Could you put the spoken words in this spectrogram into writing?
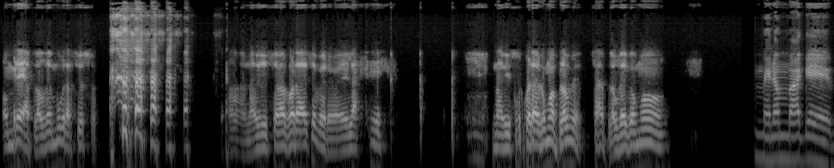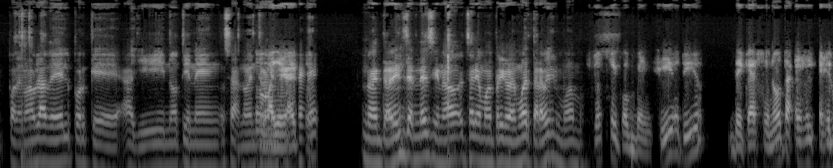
Hombre, aplaude muy gracioso. No, nadie se va a acordar de eso, pero él hace. Nadie se acuerda cómo aplaude. O sea, aplaude como. Menos mal que podemos hablar de él porque allí no tienen, o sea, no entra No va en internet, no entra en internet, si no estaríamos en peligro de muerte ahora mismo, vamos. Yo estoy convencido, tío, de que se nota es el, es el,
